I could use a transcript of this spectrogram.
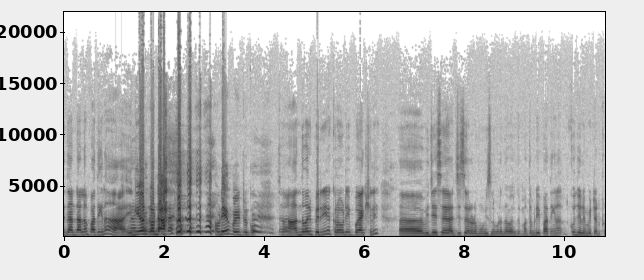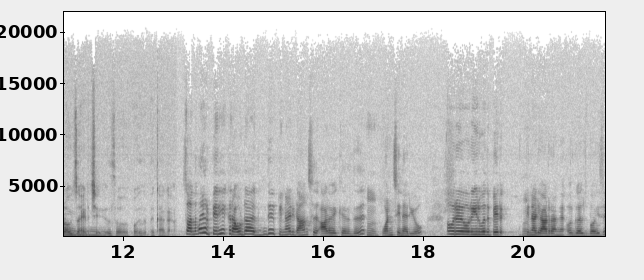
இதாண்டாலாம் பார்த்தீங்கன்னா எங்கேயோ இருக்கோண்டா அப்படியே போயிட்டு இருக்கோம் ஸோ அந்த மாதிரி பெரிய க்ரௌடு இப்போ ஆக்சுவலி விஜய் சார் அஜித் சாரோட மூவிஸில் மட்டும்தான் வருது. மற்றபடி பார்த்தீங்கன்னா கொஞ்சம் லிமிட்டட் க்ரௌட்ஸ் ஆயிடுச்சு. ஸோ இப்போ இதுக்காக. ஸோ அந்த மாதிரி ஒரு பெரிய க்ரௌடாக இருந்து பின்னாடி டான்ஸ் ஆட வைக்கிறது ஒன் சினாரியோ ஒரு ஒரு இருபது பேர். பின்னாடி ஆடுறாங்க. ஒரு கேர்ள்ஸ் பாய்ஸ்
